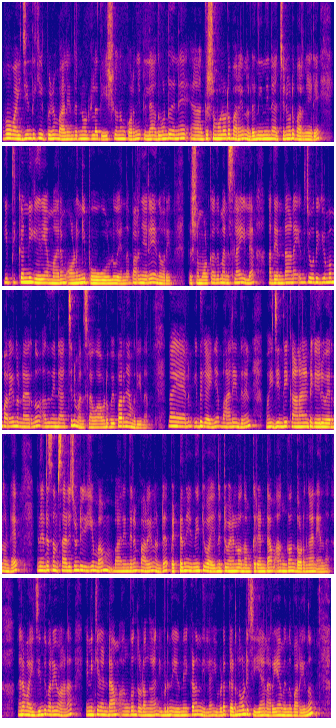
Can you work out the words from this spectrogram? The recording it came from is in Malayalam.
അപ്പോൾ വൈജയന്തിക്ക് ഇപ്പോഴും ബാലേന്ദ്രനോടുള്ള ദേഷ്യമൊന്നും കുറഞ്ഞിട്ടില്ല. അതുകൊണ്ട് തന്നെ കൃഷ്ണമോളോട് പറയുന്നുണ്ട് നീ നിന്റെ അച്ഛനോട് പറഞ്ഞേരെ ഈ തിക്കണ്ണി കയറിയ മരം ഉണങ്ങി പോവുള്ളൂ എന്ന് പറഞ്ഞേരെ എന്ന് പറയും. കൃഷ്ണമോൾക്ക് അത് മനസ്സിലായില്ല. അതെന്താണ്? എന്ന് ചോദിക്കുമ്പം പറയുന്നുണ്ടായിരുന്നു അത് നിന്റെ അച്ഛന് മനസ്സിലാവും. അവിടെ പോയി പറഞ്ഞാൽ മതി എന്ന് എന്തായാലും ഇത് കഴിഞ്ഞ് ബാലേന്ദ്രൻ വൈജയന്തി കാണാനായിട്ട് കയറി വരുന്നുണ്ട്. എന്നിട്ട് സംസാരിച്ചുകൊണ്ടിരിക്കുമ്പം ബാലേന്ദ്രൻ പറയുന്നുണ്ട് പെട്ടെന്ന് എഴുന്നേറ്റ് വാ വേണമല്ലോ നമുക്ക് രണ്ടാം അംഗം തുടങ്ങാൻ എന്ന്. അന്നേരം വൈജയന്തി പറയുവാണ് എനിക്ക് രണ്ടാം അംഗം തുടങ്ങാൻ ഇവിടുന്ന് എഴുന്നേക്കണം എന്നില്ല ഇവിടെ കിടന്നുകൊണ്ട് ചെയ്യാൻ അറിയാമെന്ന് പറയുന്നു.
